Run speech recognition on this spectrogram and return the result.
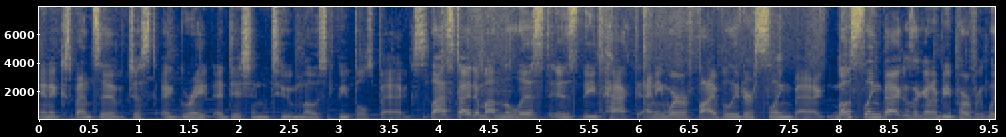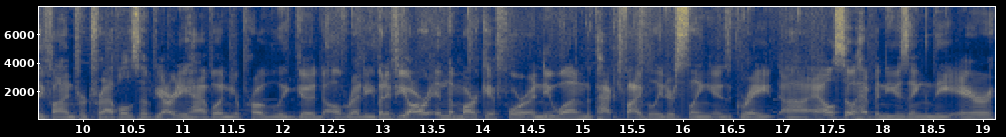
inexpensive, just a great addition to most people's bags. Last item on the list is the Pakt Anywhere 5 liter sling bag. Most sling bags are going to be perfectly fine for travel, so if you already have one, you're probably good already. But if you are in the market for a new one, the Pakt 5 liter sling is great. Uh, I also have been using the Aer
